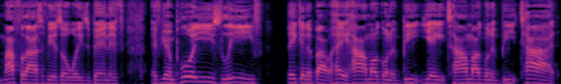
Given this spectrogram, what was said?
my philosophy has always been if, if your employees leave thinking about, hey, how am I going to beat Yates? How am I going to beat Todd?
